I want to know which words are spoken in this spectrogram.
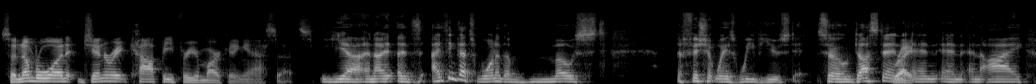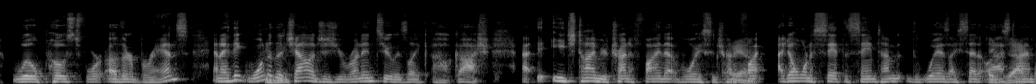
So number one, generate copy for your marketing assets. Yeah, and I it's, I think that's one of the most efficient ways we've used it. So Dustin Right. and and and I will post for other brands, and I think one of the Mhm. challenges you run into is like, oh gosh, uh, each time you're trying to find that voice and trying Oh, to yeah. find. I don't want to say it the same time the way as I said it last time,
